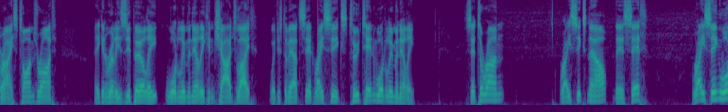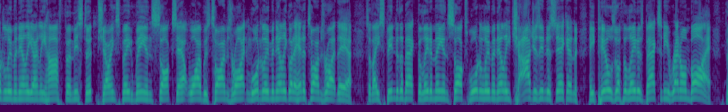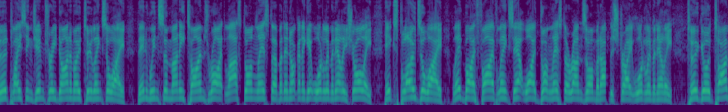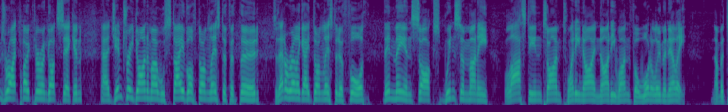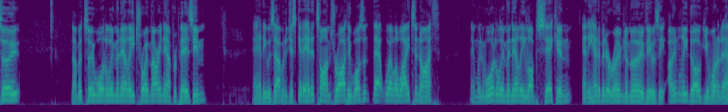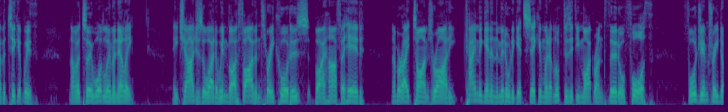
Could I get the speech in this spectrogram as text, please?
race. Time's right. He can really zip early. Waterloo Manelli can charge late. We're just about set. Race six. 210 Waterloo Manelli. Set to run. Race six now. They're set. Racing, Waterloo Manelli only half missed it. Showing speed, me and Socks. Out wide was Times Right, and Waterloo Manelli got ahead of Times Right there. So they spin to the back. The leader, me and Socks. Waterloo Manelli charges into second. He peels off the leader's backs and he ran on by. Third placing, Gemtree Dynamo, two lengths away. Then wins some money, Times Right. Last Don Lester, but they're not going to get Waterloo Manelli, surely. He explodes away. Led by five lengths out wide. Don Lester runs on, but up the straight. Waterloo Manelli, too good. Times right, poked through and got second. Uh, Gemtree Dynamo will stave off Don Lester for third, so that'll relegate Don Lester to fourth. Then me and Socks win some money. Last in time, 29.91 for Waterloo Manelli. Number two, number two, Waterloo Manelli. Troy Murray now prepares him. And he was able to just get ahead of times right, who wasn't that well away tonight. And when Waterloo Manelli lobbed second, and he had a bit of room to move. He was the only dog you wanted to have a ticket with. Number two, Waterloo Manelli. He charges away to win by five and three quarters by half a head. Number eight times right. He came again in the middle to get second when it looked as if he might run third or fourth. For Gemtree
